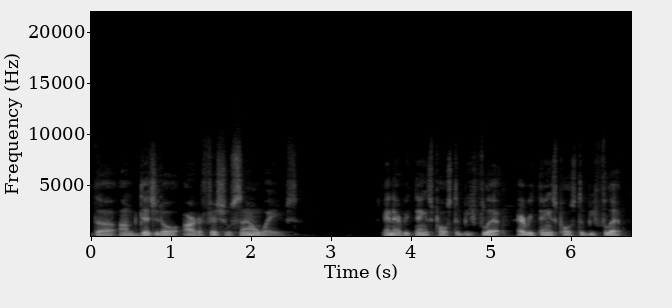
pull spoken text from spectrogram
the um, digital artificial sound waves, and everything's supposed to be flipped. Everything's supposed to be flipped.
